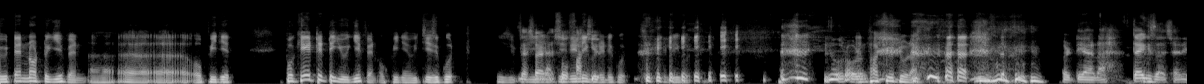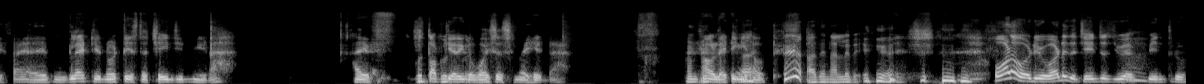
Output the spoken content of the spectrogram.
you tend not to give an uh, uh, uh, opinion இப்போ கேட்டுட்டு you give an opinion which is good It's- That's right. it's So really fuck good, you. really good really good no and problem. fuck you too da. But yeah, da. thanks, ah, Sharif. I, I'm glad you noticed the change in me. Da. I've stopped good, hearing the voices in my head. Da. I'm now letting it out. அது நல்லது what about you? What are the changes you have been through?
